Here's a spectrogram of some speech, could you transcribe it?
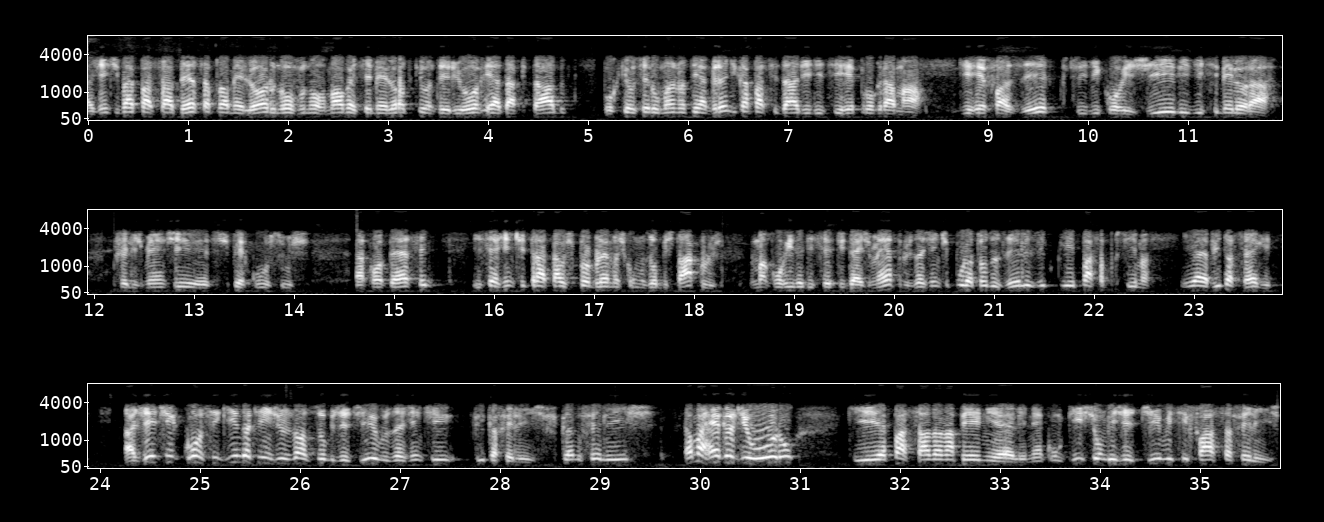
A gente vai passar dessa para melhor, o novo normal vai ser melhor do que o anterior, readaptado, porque o ser humano tem a grande capacidade de se reprogramar de refazer, de corrigir e de se melhorar. Infelizmente, esses percursos acontecem e se a gente tratar os problemas como os obstáculos, numa corrida de 110 metros, a gente pula todos eles e, e passa por cima. E a vida segue. A gente conseguindo atingir os nossos objetivos, a gente fica feliz. Ficando feliz. É uma regra de ouro que é passada na PNL, né? Conquiste um objetivo e se faça feliz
